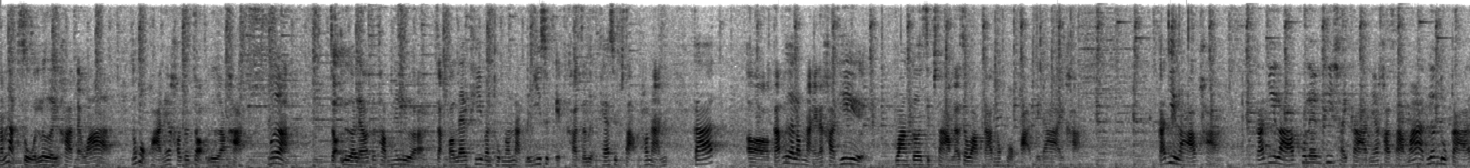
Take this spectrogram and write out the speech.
น้ำหนักศูนย์เลยค่ะ แต่ว่านกหัวขวานเนี่ยเขาจะเจาะเรือค่ะ เมื่อเจาะเรือแล้วจะทำให้เรือจากตอนแรกที่บรรทุกน้ำหนักได้ 21 ค่ะ จะเหลือแค่ 13 เท่านั้น การ์ด กร์ดเรือลำไหนนะคะ ที่วางเกิน 13 แล้วจะวางการ์ดนกหัวขวานไม่ได้ค่ะการ์ดยีราฟค่ะ การ์ดยีราฟผู้เล่นที่ใช้การ์ดเนี่ยค่ะ สามารถเลือกดูการ์ด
